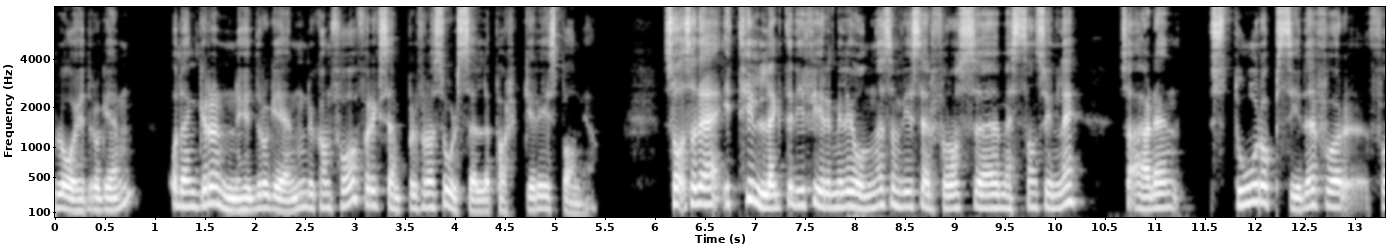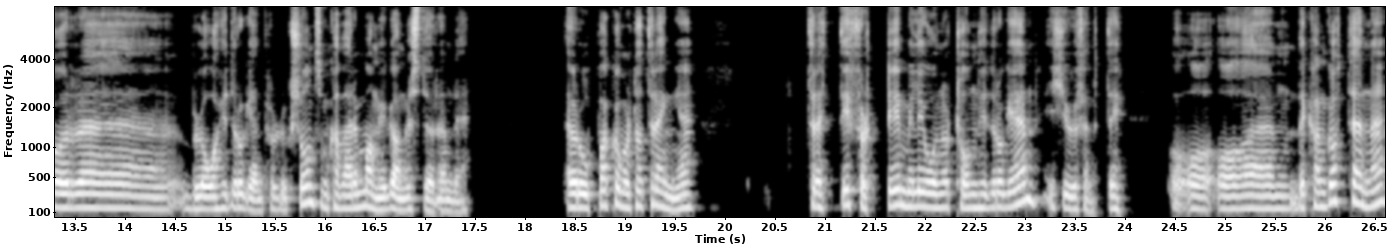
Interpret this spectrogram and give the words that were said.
blå hydrogenen og den grønne hydrogenen du kan få f.eks. fra solcelleparker i Spania. Så, så, det er i tillegg til de fire millionene som vi ser for oss eh, mest sannsynlig, så er det en stor oppside for, for eh, blå hydrogenproduksjon som kan være mange ganger større enn det. Europa kommer til å trenge 30-40 millioner tonn hydrogen i 2050. Og, og, og, eh, det kan godt hende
